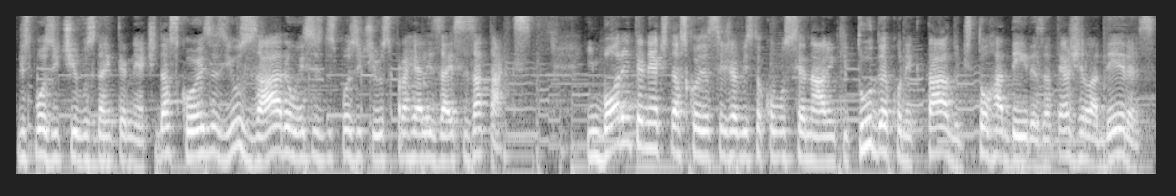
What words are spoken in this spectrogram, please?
dispositivos da internet das coisas e usaram esses dispositivos para realizar esses ataques. Embora a internet das coisas seja vista como um cenário em que tudo é conectado, de torradeiras até as geladeiras,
